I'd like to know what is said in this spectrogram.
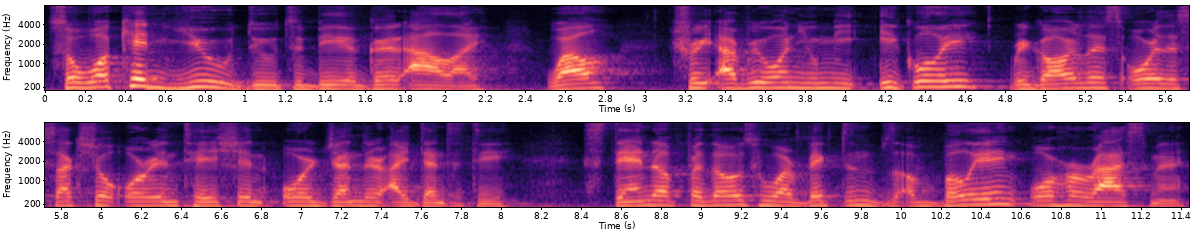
So what can you do to be a good ally? Well, treat everyone you meet equally, regardless or the sexual orientation or gender identity. Stand up for those who are victims of bullying or harassment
